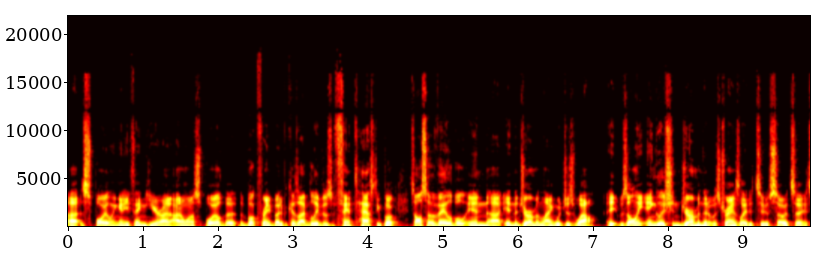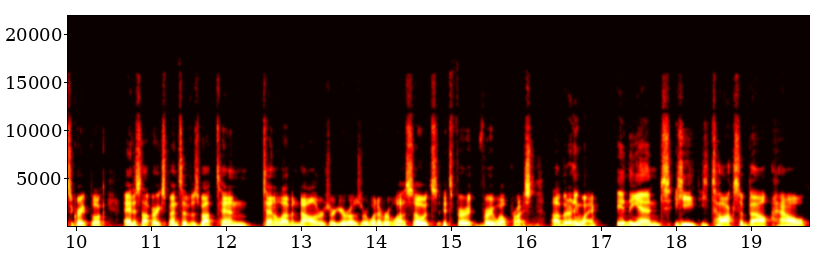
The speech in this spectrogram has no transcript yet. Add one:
uh, spoiling anything here. I, I, don't want to spoil the, the book for anybody because I believe it was a fantastic book. It's also available in uh, in the German language as well. It was only English and German that it was translated to, so it's a it's a great book and it's not very expensive. It was about 10 10 11 dollars or euros or whatever it was. So it's it's very very well priced. Uh, but anyway, in the end, he he talks about how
